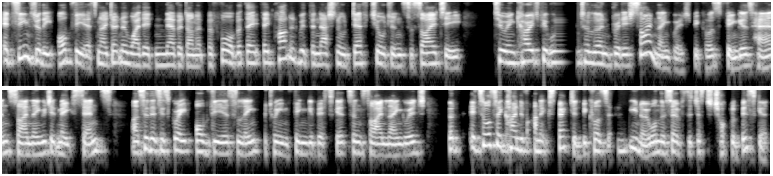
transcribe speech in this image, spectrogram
It seems really obvious, and I don't know why they'd never done it before. But they they partnered with the National Deaf Children's Society to encourage people to learn British Sign Language because fingers, hands, sign language, it makes sense. Uh, so there's this great obvious link between finger biscuits and sign language. But it's also kind of unexpected because, you know, on the surface, it's just a chocolate biscuit.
